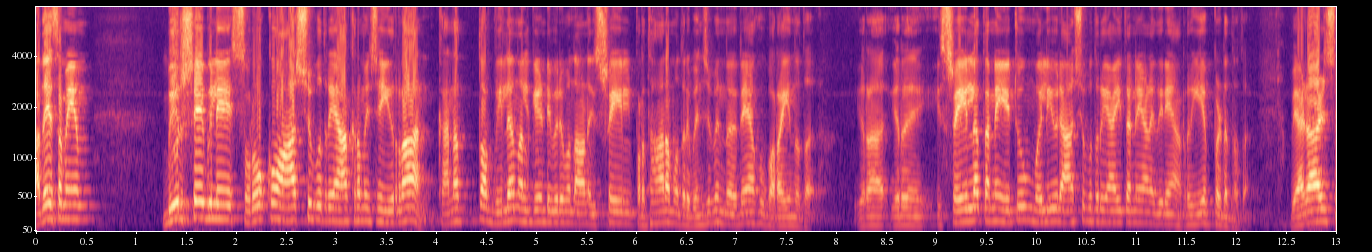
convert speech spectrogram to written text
അതേസമയം ബീർഷേബിലെ സൊറോക്കോ ആശുപത്രി ആക്രമിച്ച ഇറാൻ കനത്ത വില നൽകേണ്ടി വരുമെന്നാണ് ഇസ്രയേൽ പ്രധാനമന്ത്രി ബെഞ്ചമിൻ നെതന്യാഹു പറയുന്നത്. ഇറ ഇസ്രയേലിലെ തന്നെ ഏറ്റവും വലിയൊരു ആശുപത്രിയായി തന്നെയാണ് ഇതിനെ അറിയപ്പെടുന്നത്. വ്യാഴാഴ്ച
